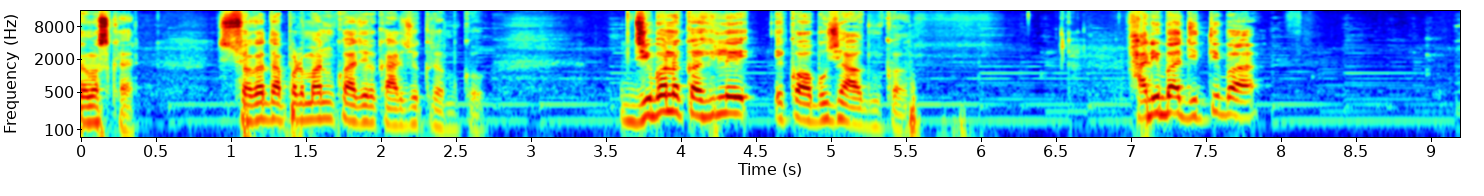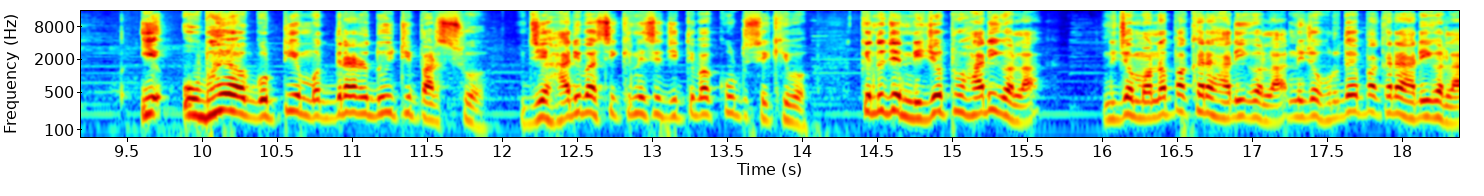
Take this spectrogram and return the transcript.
नमस्कार ସ୍ୱାଗତ ଆପଣମାନଙ୍କୁ ଆଜିର କାର୍ଯ୍ୟକ୍ରମକୁ ଜୀବନ କହିଲେ ଏକ ଅବୁଝା ଅଙ୍କ ହାରିବା ଜିତିବା ଇଏ ଉଭୟ ଗୋଟିଏ ମୁଦ୍ରାର ଦୁଇଟି ପାର୍ଶ୍ୱ ଯିଏ ହାରିବା ଶିଖିନି ସେ ଜିତିବା କେଉଁଠୁ ଶିଖିବ କିନ୍ତୁ ଯେ ନିଜଠୁ ହାରିଗଲା ନିଜ ମନ ପାଖରେ ହାରିଗଲା ନିଜ ହୃଦୟ ପାଖରେ ହାରିଗଲା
